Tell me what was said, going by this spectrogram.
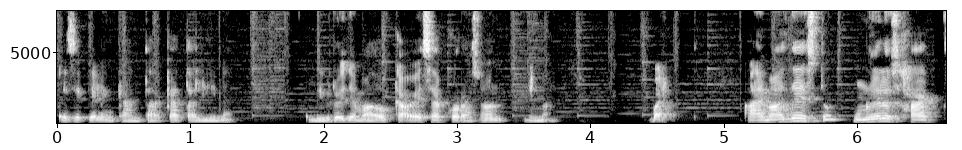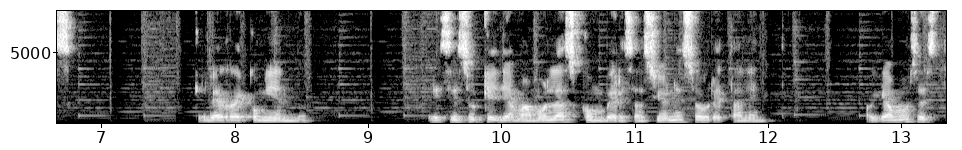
ese que le encanta a Catalina, el libro llamado Cabeza, Corazón y Mano. Bueno, Además de esto, uno de los hacks que les recomiendo es eso que llamamos las conversaciones sobre talento. Oigamos esto.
